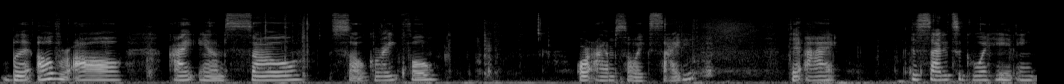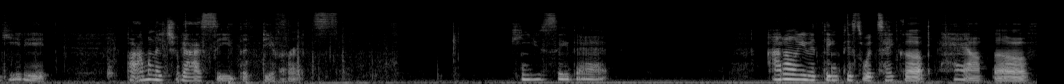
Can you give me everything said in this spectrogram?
but overall I am so so grateful or I'm so excited that I decided to go ahead and get it but I'm gonna let you guys see the difference can you see that? I don't even think this would take up half of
